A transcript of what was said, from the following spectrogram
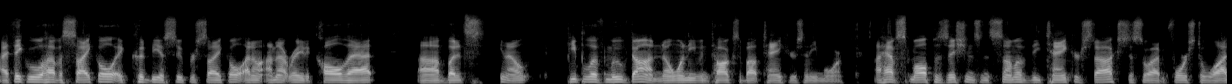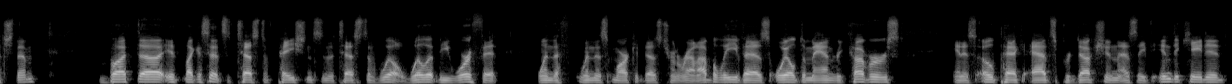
I think we will have a cycle. It could be a super cycle. I don't. I'm not ready to call that, uh, but it's you know people have moved on. No one even talks about tankers anymore. I have small positions in some of the tanker stocks just so I'm forced to watch them. But uh, it, like I said, it's a test of patience and a test of will. Will it be worth it when the when this market does turn around? I believe as oil demand recovers and as OPEC adds production, as they've indicated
